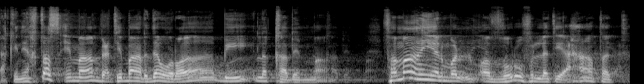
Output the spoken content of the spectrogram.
لكن يختص إمام باعتبار دورة بلقب ما. فما هي الظروف التي أحاطت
